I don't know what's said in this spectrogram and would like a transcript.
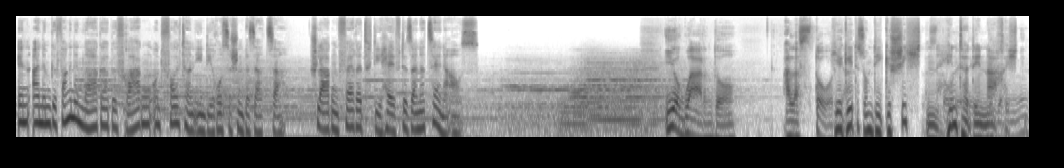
In einem Gefangenenlager befragen und foltern ihn die russischen Besatzer, schlagen Ferit die Hälfte seiner Zähne aus. Io guardo hier geht es um die Geschichten hinter den Nachrichten.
